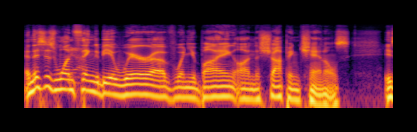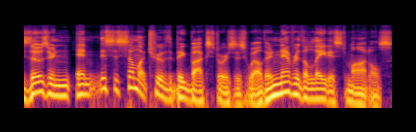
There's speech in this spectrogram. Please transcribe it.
and this is one Yeah. thing to be aware of when you're buying on the shopping channels. Is those are and this is somewhat true of the big box stores as well. They're never the latest models.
